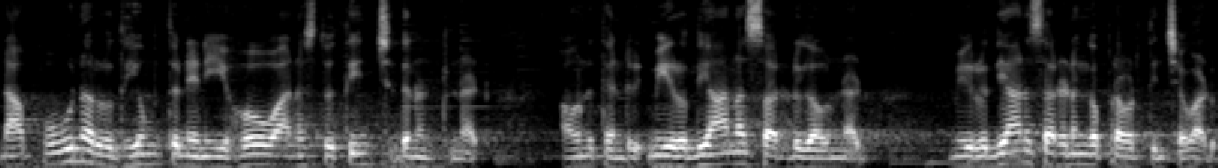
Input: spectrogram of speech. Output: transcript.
నా పూర్ణ హృదయంతో నేను యహోవాను స్తుతించదని అంటున్నాడు అవును తండ్రి మీ హృదయానుసారుడుగా ఉన్నాడు. మీ హృదయానుసారణంగా ప్రవర్తించేవాడు.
